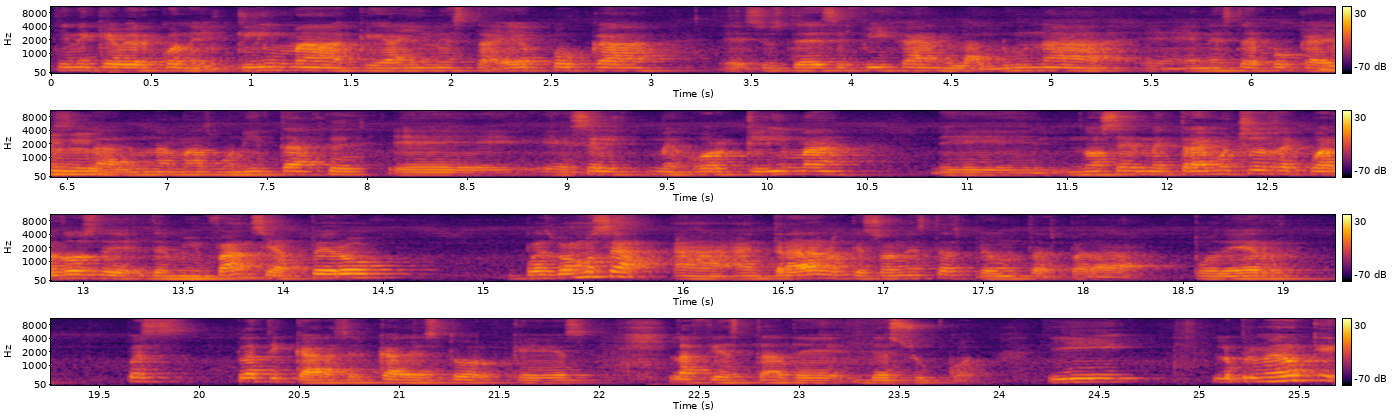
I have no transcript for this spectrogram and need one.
tiene que ver con el clima que hay en esta época. Eh, si ustedes se fijan, la luna eh, en esta época es la luna más bonita, eh, es el mejor clima, no sé, me trae muchos recuerdos de, de mi infancia, pero pues vamos a, a, entrar a lo que son estas preguntas para poder pues platicar acerca de esto que es la fiesta de, de Sukkot. Y lo primero que,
